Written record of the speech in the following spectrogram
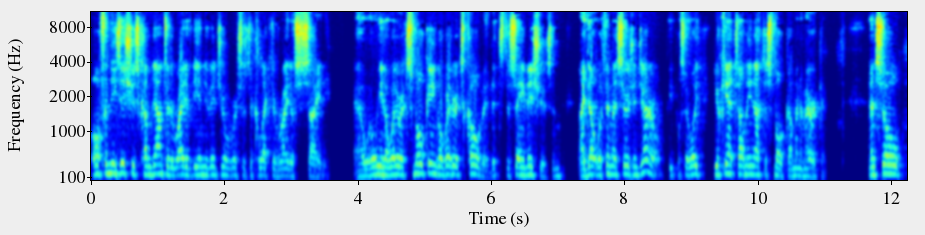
often these issues come down to the right of the individual versus the collective right of society. Uh, well, you know, whether it's smoking or whether it's COVID, it's the same issues. And I dealt with them as Surgeon General. People say, "Well, you can't tell me not to smoke. I'm an American," and so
